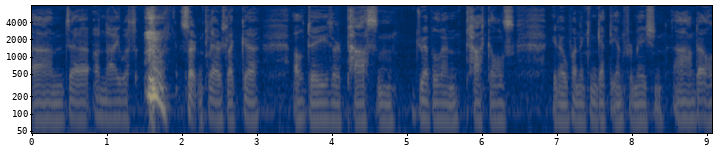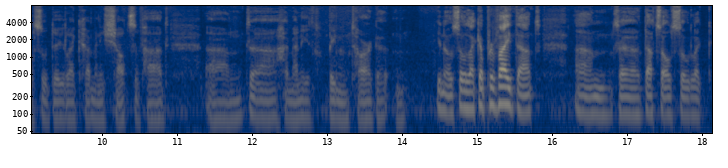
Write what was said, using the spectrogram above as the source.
And uh, and now with certain players like uh, I'll do their passing, dribbling, tackles, you know, when they can get the information, and I also do like how many shots I've had, and uh, how many have been on target, and you know, so like I provide that, and uh, that's also like.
